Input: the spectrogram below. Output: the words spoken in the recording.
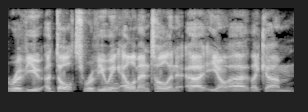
review adults reviewing Elemental and uh you know uh like um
